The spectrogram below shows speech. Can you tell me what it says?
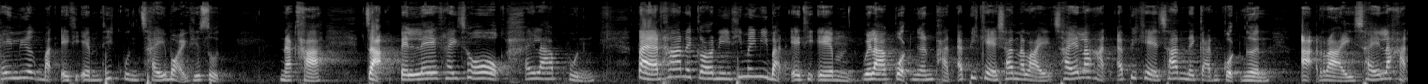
ให้เลือกบัตร ATM ที่คุณใช้บ่อยที่สุด นะคะ จะเป็นเลขให้โชคให้ลาบคุณ แต่ถ้าในกรณีที่ไม่มีบัตร ATM เวลากดเงินผ่านแอปพลิเคชันอะไร ใช้รหัสแอปพลิเคชันในการกดเงินอะไรใช้รหัส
